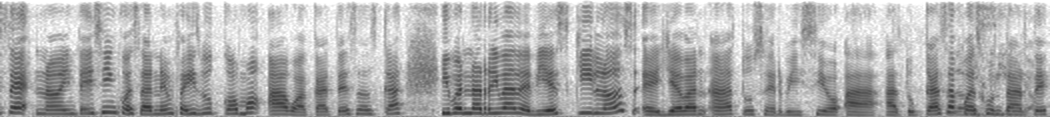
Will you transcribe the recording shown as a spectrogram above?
461-125-1395. Están en Facebook como Aguacates Oscar. Y bueno, arriba de 10 kilos eh, llevan a tu servicio a, a tu casa. Puedes juntarte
